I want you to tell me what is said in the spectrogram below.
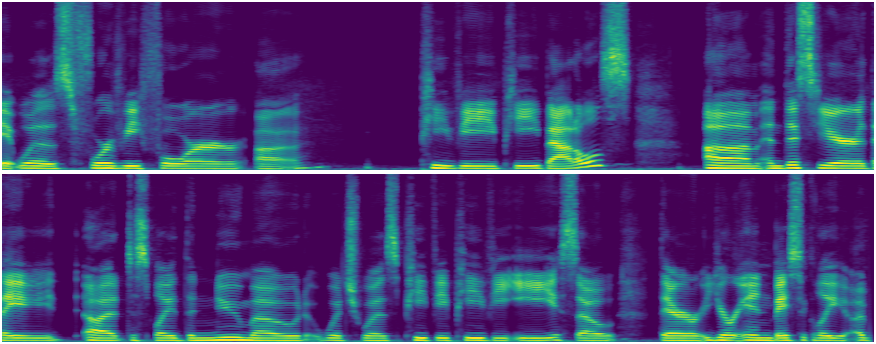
it was four v four uh, PvP battles. Um, and this year they uh, displayed the new mode, which was PvPvE. So there, you're in basically a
